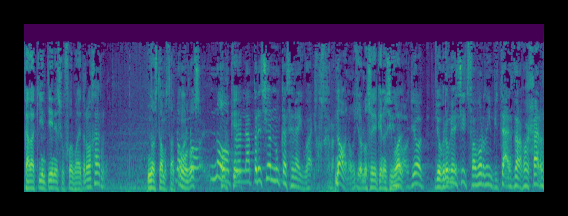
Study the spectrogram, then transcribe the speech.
cada quien tiene su forma de trabajar no estamos tan no, cómodos. No, no porque... pero la presión nunca será igual, José Ramón. No, no, yo lo sé que no es igual. No, yo, yo creo tú que. me hiciste favor de invitar a trabajar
